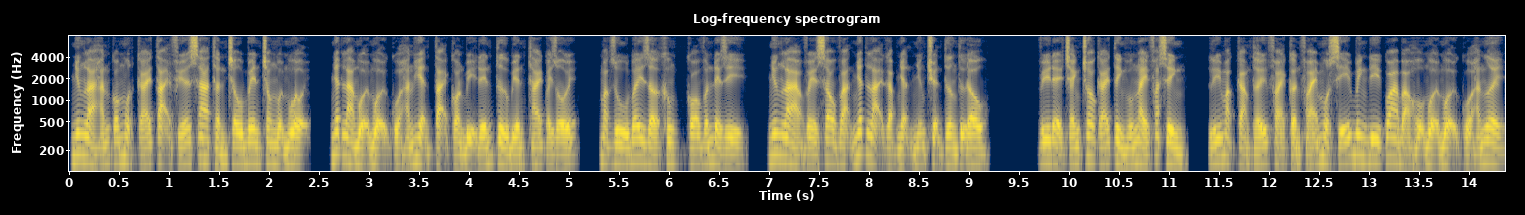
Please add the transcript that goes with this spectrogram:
nhưng là hắn có một cái tại phía xa thần châu bên trong muội muội, nhất là muội muội của hắn hiện tại còn bị đến từ biến thái quấy rối, mặc dù bây giờ không có vấn đề gì, nhưng là về sau vạn nhất lại gặp nhận những chuyện tương tự đâu. Vì để tránh cho cái tình huống này phát sinh, lý mặc cảm thấy phải cần phái một sĩ binh đi qua bảo hộ muội muội của hắn ngươi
